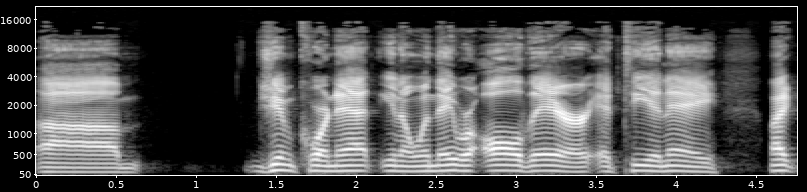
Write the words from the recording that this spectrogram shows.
um, Jim Cornette, you know, when they were all there at TNA, like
